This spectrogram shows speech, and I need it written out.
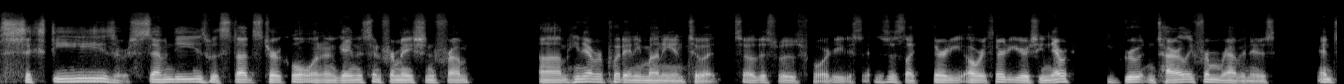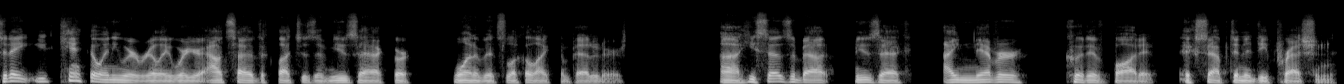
60s or 70s with Studs Terkel and I'm getting this information from. Um, he never put any money into it. So this was 40 to, this is like 30 over 30 years. He never grew it entirely from revenues. And today you can't go anywhere really where you're outside of the clutches of Muzak or one of its lookalike competitors. Uh, he says about Muzak, I never could have bought it except in a depression.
